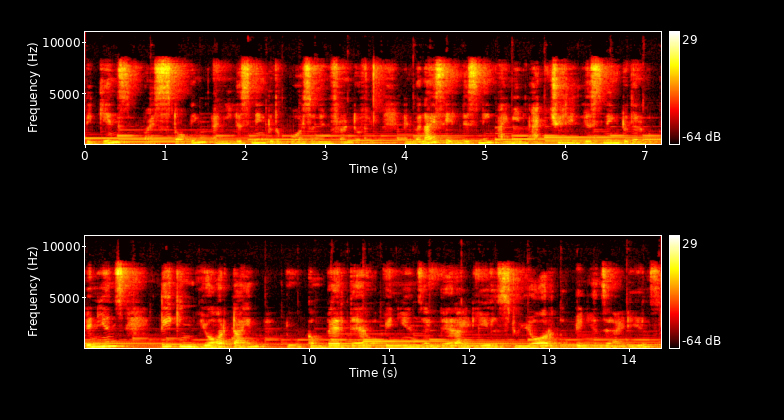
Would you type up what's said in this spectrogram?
begins by stopping and listening to the person in front of you. And when I say listening, I mean actually listening to their opinions, taking your time to compare their opinions and their ideals to your opinions and ideals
